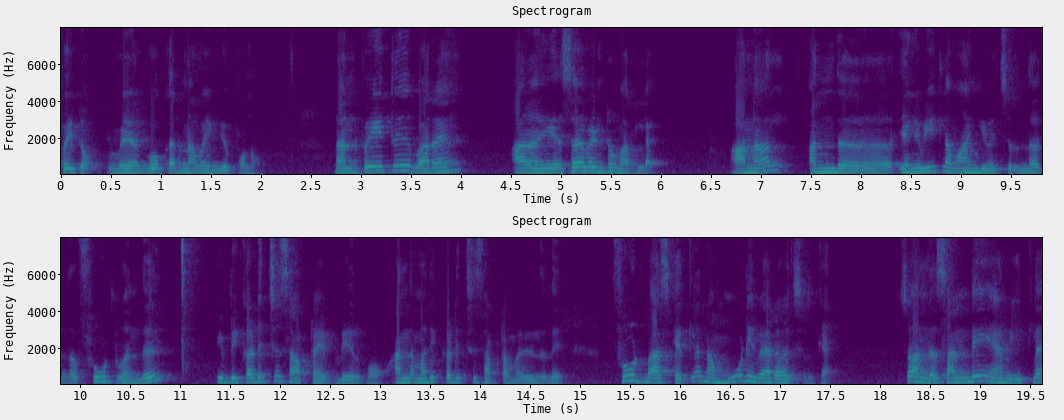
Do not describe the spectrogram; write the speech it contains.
போயிட்டோம். வே கோகர்ணாவும் எங்கேயோ போனோம். நான் போயிட்டு வரேன். சர்வெண்ட்டும் வரல. ஆனால் அந்த எங்கள் வீட்டில் வாங்கி வச்சுருந்த அந்த ஃப்ரூட் வந்து இப்படி கடித்து சாப்பிட்டா எப்படி இருக்கும்? அந்த மாதிரி கடித்து சாப்பிட்ட மாதிரி இருந்தது. ஃப்ரூட் பாஸ்கெட்டில் நான் மூடி வேற வச்சுருக்கேன். ஸோ அந்த சண்டே என் வீட்டில்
